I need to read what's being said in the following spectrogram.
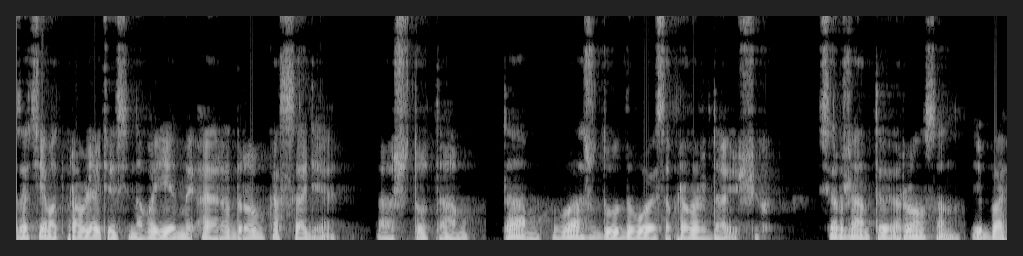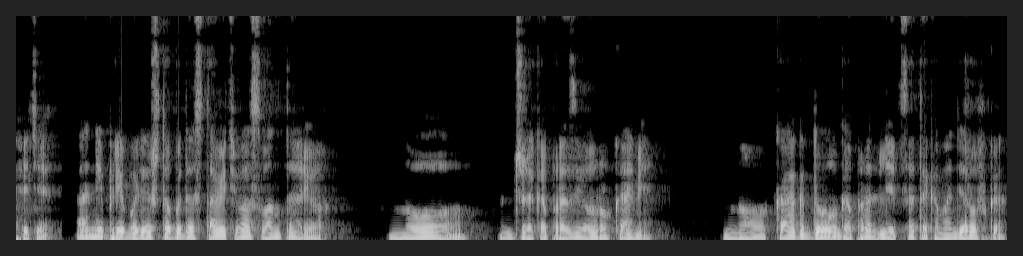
затем отправляйтесь на военный аэродром Кассадия. А что там? Там вас ждут двое сопровождающих. Сержанты Ронсон и Баффити. Они прибыли, чтобы доставить вас в Онтарио». «Но...» — Джекоб развел руками. «Но как долго продлится эта командировка?»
